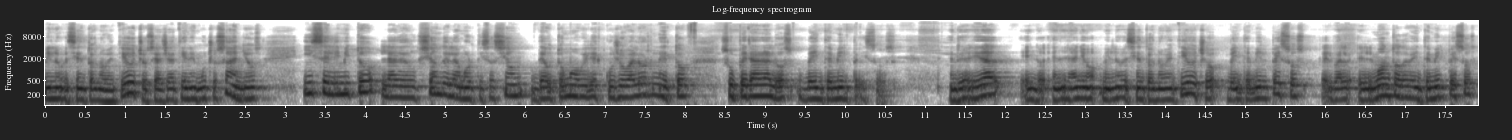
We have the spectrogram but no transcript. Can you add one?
1998, o sea, ya tiene muchos años, y se limitó la deducción de la amortización de automóviles cuyo valor neto superara los 20 mil pesos. En realidad, en, el año 1998, 20 mil pesos, el, monto de 20 mil pesos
